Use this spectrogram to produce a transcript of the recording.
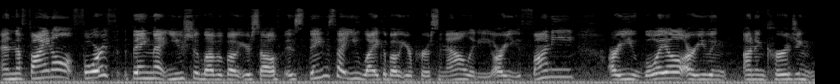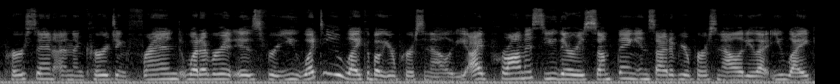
And the final fourth thing that you should love about yourself is things that you like about your personality. Are you funny? Are you loyal? Are you an encouraging person, an encouraging friend, whatever it is for you? What do you like about your personality? I promise you there is something inside of your personality that you like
